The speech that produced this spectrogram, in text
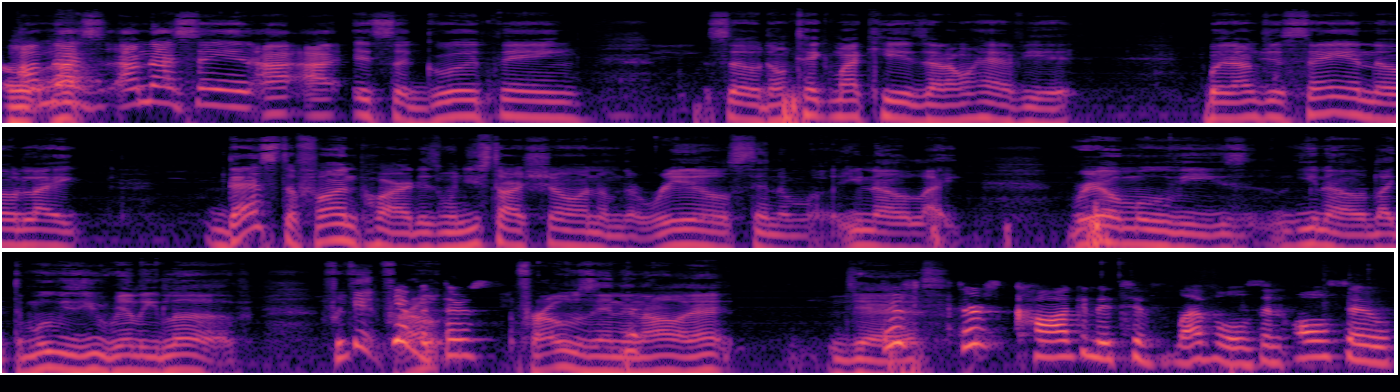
So, I'm not I- I'm not saying I, I it's a good thing. So don't take my kids I don't have yet. But I'm just saying though, like that's the fun part is when you start showing them the real cinema. You know, like real movies. You know, like the movies you really love. Forget Yeah, Fro- but there's Frozen and all of that there's jazz. there's cognitive levels and also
